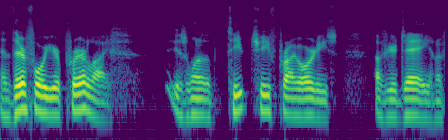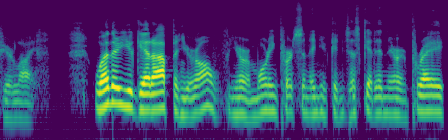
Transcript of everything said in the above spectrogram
And therefore, your prayer life is one of the chief priorities of your day and of your life. Whether you get up and you're all you're a morning person and you can just get in there and pray,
